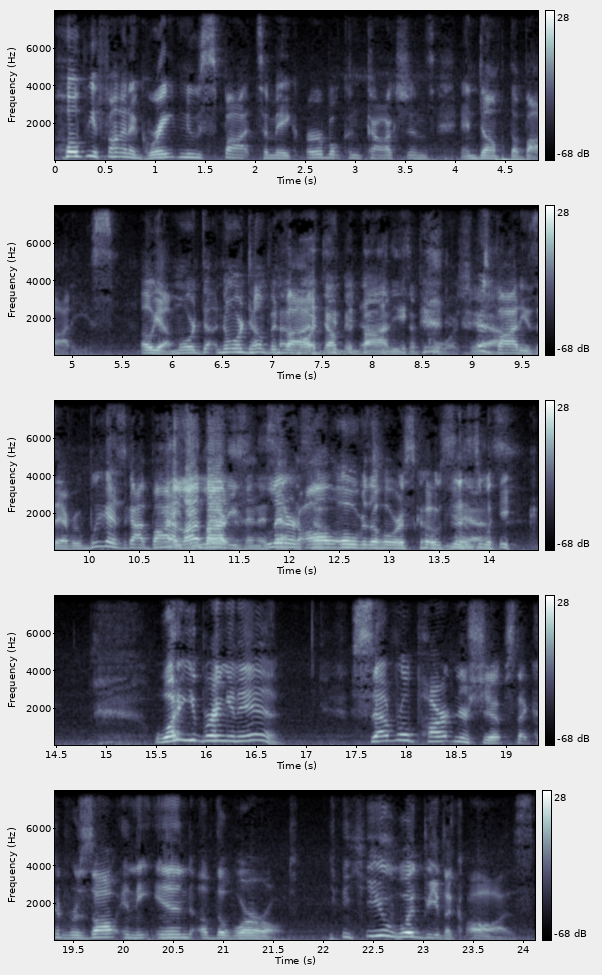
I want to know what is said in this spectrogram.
Hope you find a great new spot to make herbal concoctions and dump the bodies. Oh yeah, more du- more dumping bodies. More dumping bodies, of course. There's bodies everywhere. We guys got bodies, lot of littered, bodies in this littered episode. all over the horoscopes Yes. this week. What are you bringing in? Several partnerships that could result in the end of the world. you would be the cause.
